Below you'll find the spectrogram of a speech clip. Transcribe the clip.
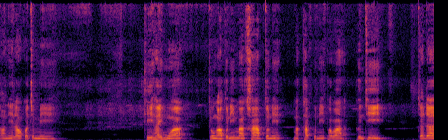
ตอนนี้เราก็จะมี ที่ให้หัวตัวเหงาตัวนี้มาคาบตัวนี้มาทับตัวนี้เพราะว่าพื้นที่จะได้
